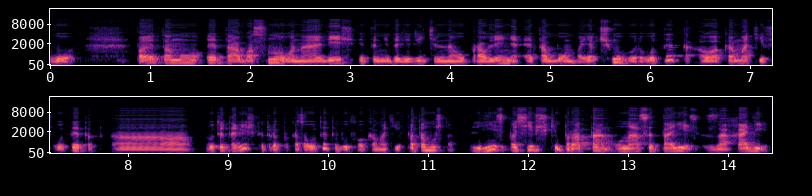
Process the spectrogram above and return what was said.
Вот. Поэтому это обоснованная вещь, это недоверительное управление, это бомба. Я к чему говорю? Вот это локомотив, вот, этот, а, вот эта вещь, которую я показал, вот это будет локомотив. Потому что есть пассивщики, братан, у нас это есть, заходи.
